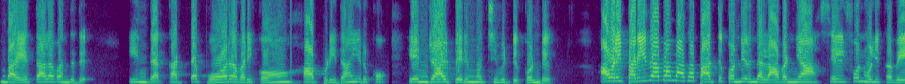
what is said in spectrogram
பயத்தால வந்தது. இந்த கட்டை போற வரைக்கும் அப்படிதான் இருக்கும் என்றாள் பெருமூச்சு விட்டு கொண்டு. அவளை பரிதாபமாக பார்த்து கொண்டிருந்த லாவண்யா செல்போன் ஒழிக்கவே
